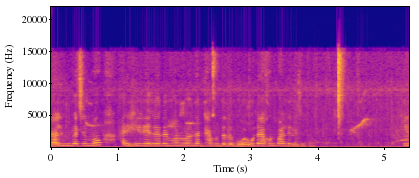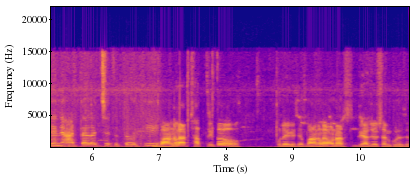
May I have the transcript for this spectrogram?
ডালিম গাছের মো আর হিরে দাদের মনোরঞ্জন ঠাকুর দাদের বউ ওটা এখন পাল্টে গেছে তো। কি জানি আটটা লাগছে তো তো কি? বাংলার ছাত্রী তো? ভুলে গেছে। বাংলা অনার্স গ্রাজুয়েশন করেছে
